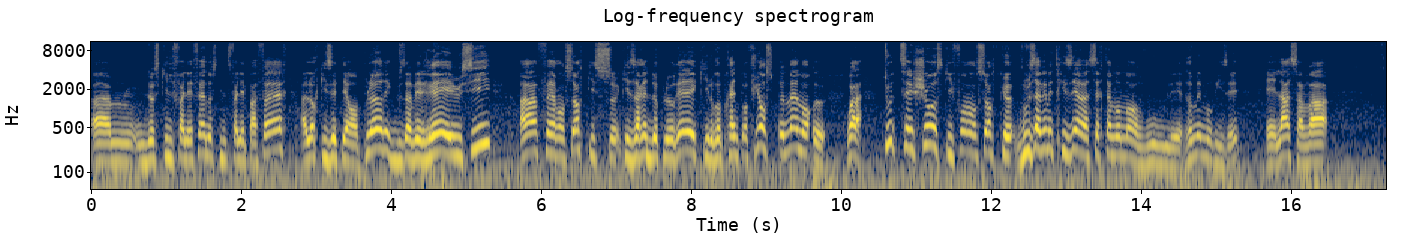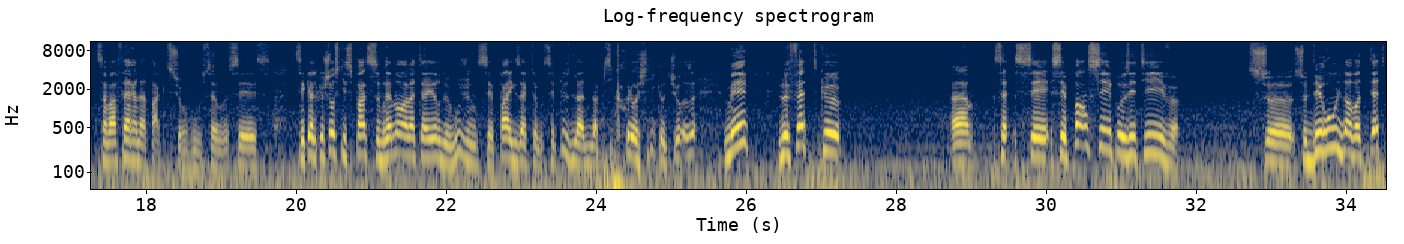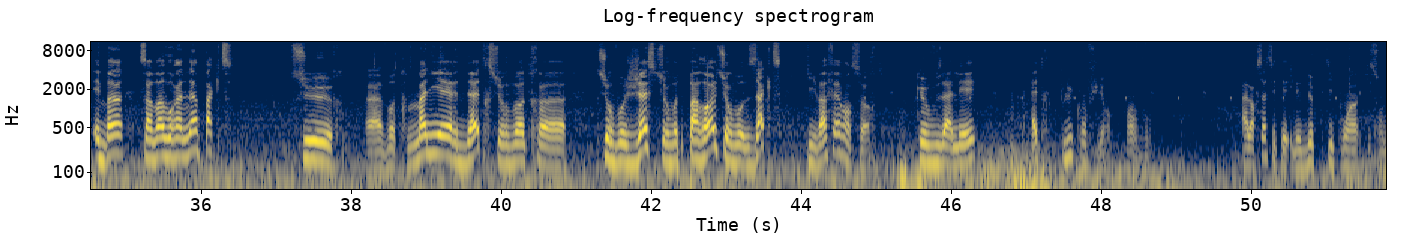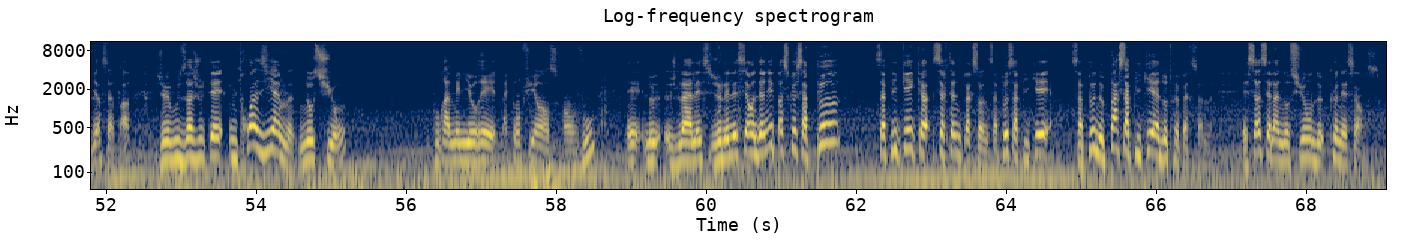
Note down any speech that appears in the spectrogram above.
euh, de ce qu'il fallait faire, de ce qu'il ne fallait pas faire, alors qu'ils étaient en pleurs et que vous avez réussi à faire en sorte qu'ils arrêtent de pleurer et qu'ils reprennent confiance eux-mêmes en eux. Voilà. Toutes ces choses qui font en sorte que vous avez maîtrisé à un certain moment, vous les remémorisez. Et là, ça va ça va faire un impact sur vous. C'est quelque chose qui se passe vraiment à l'intérieur de vous. Je ne sais pas exactement. C'est plus de la, psychologie qu'autre chose. Mais le fait que euh, ces, pensées positives se, déroulent dans votre tête, eh ben, ça va avoir un impact sur euh, votre manière d'être, sur euh, sur vos gestes, sur votre parole, sur vos actes, qui va faire en sorte que vous allez être plus confiant en vous. Alors ça, c'était les deux petits points qui sont bien sympas. Je vais vous ajouter une troisième notion pour améliorer la confiance en vous. Et je l'ai laissé en dernier parce que ça peut s'appliquer qu'à certaines personnes. Ça peut s'appliquer, ça peut ne pas s'appliquer à d'autres personnes. Et ça, c'est la notion de connaissance.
